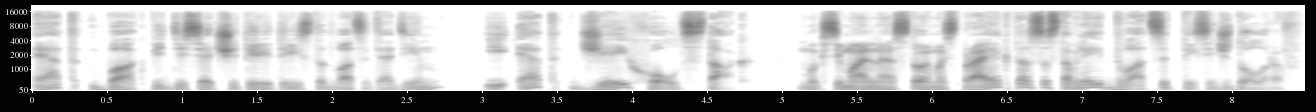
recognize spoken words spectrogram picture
AdBug54321 и AdJHoldStock. Максимальная стоимость проекта составляет 20 тысяч долларов.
